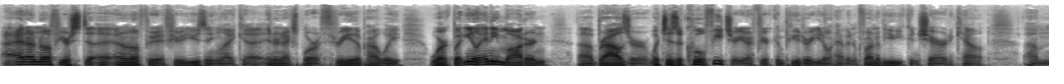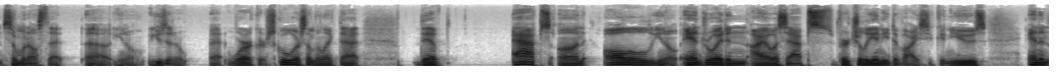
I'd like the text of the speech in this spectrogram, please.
I I don't know if you're still, I don't know if you're, if you're using like uh, Internet Explorer three, they'll probably work. But you know, any modern uh, browser, which is a cool feature. You know, if your computer you don't have it in front of you, you can share an account. Um, someone else that uh, you know use it at work or school or something like that. They have apps on all you know android and ios apps virtually any device you can use and an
